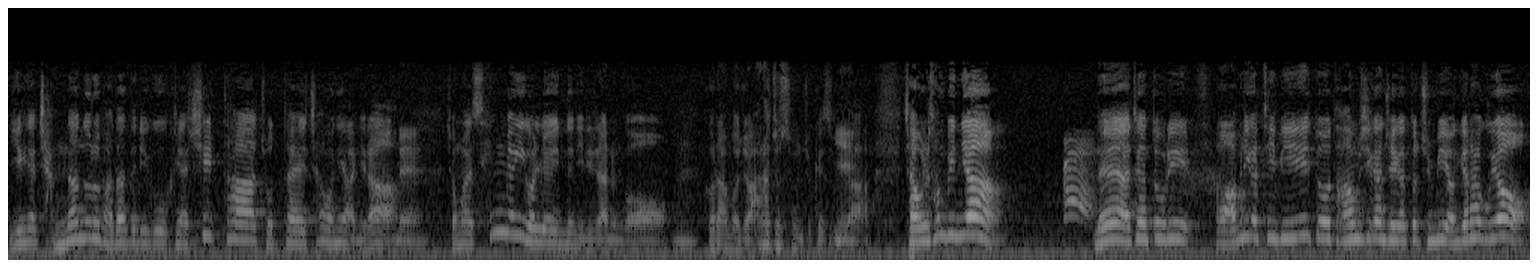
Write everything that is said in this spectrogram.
이게 그냥 장난으로 받아들이고 그냥 싫다 좋다의 차원이 아니라 네. 정말 생명이 걸려 있는 일이라는 거 음. 그걸 한번 좀 알아줬으면 좋겠습니다. 예. 자 오늘 성빈 양 네, 네, 하여튼 또 우리 어, 아프리카 TV 또 다음 시간 저희가 또 준비 연결하고요.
